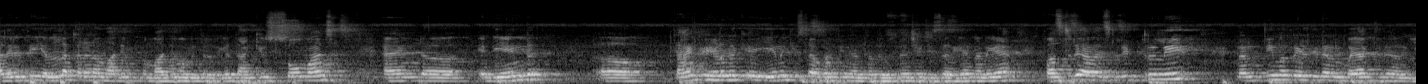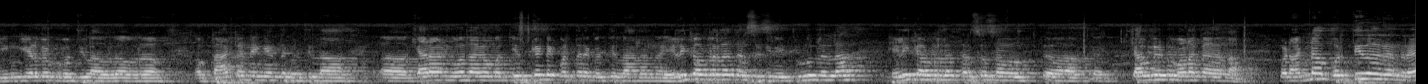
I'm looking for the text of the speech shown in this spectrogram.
ಅದೇ ರೀತಿ ಎಲ್ಲ ಕನ್ನಡ ಮಾಧ್ಯಮ ಮಾಧ್ಯಮ ಮಿತ್ರರಿಗೆ thank you so much and at the end thank you ಹೇಳೋದಕ್ಕೆ ಏನಕ್ಕೆ ಇಷ್ಟಪಡ್ತೀನಿ ಅಂತಂದ್ರೆ ಸುರೇಶ್ ಶೆಟ್ಟಿ ಸರ್ಗೆ. ನನಗೆ first day I was literally ನನ್ನ ಟೀಮ್ ಹತ್ರ ಹೇಳ್ತಿದ್ದೆ, ನನಗೆ ಭಯ ಆಗ್ತಿದೆ, ನನಗೆ ಹೆಂಗೆ ಹೇಳ್ಬೇಕು ಗೊತ್ತಿಲ್ಲ, ಅವರು, ಅವರ ಪ್ಯಾಟರ್ನ್ ಹೆಂಗೆ ಅಂತ ಗೊತ್ತಿಲ್ಲ. ಕ್ಯಾರವನ್ಗೆ ಹೋದಾಗ ಮತ್ತೆ ಎಷ್ಟು ಗಂಟೆಗೆ ಬರ್ತಾರೆ ಗೊತ್ತಿಲ್ಲ. ನಾನು ಹೆಲಿಕಾಪ್ಟರ್ಲ್ಲ ತರಿಸಿದ್ದೀನಿ ತುಳುಲೆಲ್ಲ ಹೆಲಿಕಾಪ್ಟರ್ಲ್ಲ ತರಿಸೋದು ನಾವು ಕ್ಯಾಲ್ಕುಲೇಟ್ ಮಾಡೋಕ್ಕಾಗಲ್ಲ. ಬಟ್ ಅಣ್ಣ ಬರ್ತಿದ್ದಾರೆ ಅಂದರೆ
